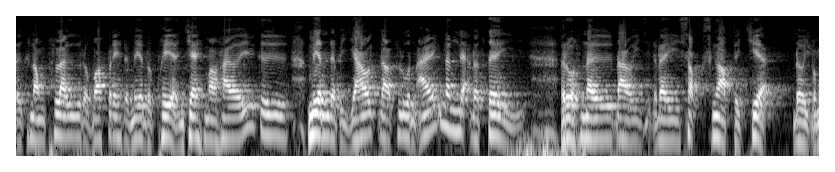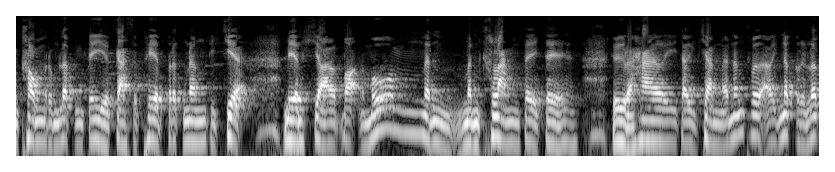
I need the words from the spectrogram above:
នៅក្នុងផ្លូវរបស់ព្រះរាមាវិភាអញ្ចេះមកហើយ គឺមានតែប្រយោជន៍ដល់ខ្លួនឯងនិងអ្នកដទៃរស់នៅដោយសេចក្តីសុខស្ងប់តិច ដោយបង្ខំរំលឹកអំពីអាកាសធាតុព្រឹកនឹងតិចមានខ្យល់បក់ល្មមមិនមិនខ្លាំងពេកទេគឺរហើយទៅចឹងអានឹងធ្វើឲ្យនឹករលឹក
